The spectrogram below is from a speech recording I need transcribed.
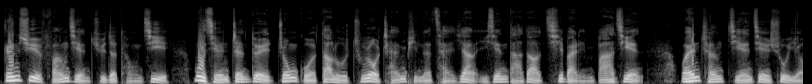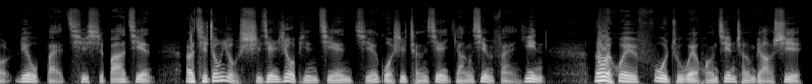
根据防检局的统计，目前针对中国大陆猪肉产品的采样已经达到七百零八件，完成检验件数有六百七十八件，而其中有十件肉品检验结果是呈现阳性反应。农委会副主委黄金城表示，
